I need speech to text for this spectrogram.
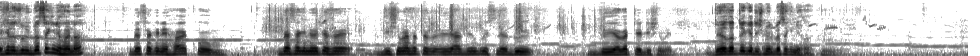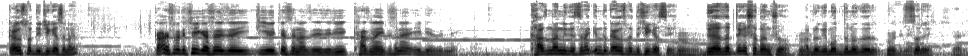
এখানে জমি বেচা কিনে হয় না? বেচা কিনে হয় কম। বেচা কিনে হইতেছে ডিসি মাসে তো দিন দুই দুই হাজার টাকা ডিসি মারি দুই হাজার টাকা ডিসমেল বেচা কিনে হয়? কাগজপাতি ঠিক আছে না? কাগজপাতি ঠিক আছে যে ই হইতেছে না যে খাজনা হইতেছে না এইটার জন্য। খাজনা নিতেছে না কিন্তু কাগজপাতি ঠিক আছে। দুই হাজার টাকা শতাংশ। আপনাকে মধ্যনগর? সরে সরি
